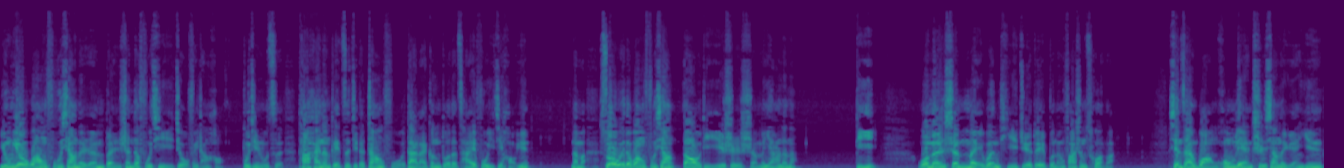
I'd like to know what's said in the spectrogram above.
拥有旺夫相的人，本身的福气就非常好。不仅如此，她还能给自己的丈夫带来更多的财富以及好运。那么，所谓的旺夫相到底是什么样的呢？第一，我们审美问题绝对不能发生错乱。现在网红脸吃香的原因，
